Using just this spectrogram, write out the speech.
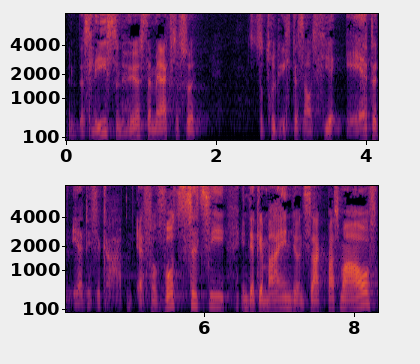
Wenn du das liest und hörst, dann merkst du so, so drücke ich das aus, hier erdet er diese Gaben. Er verwurzelt sie in der Gemeinde und sagt, pass mal auf,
